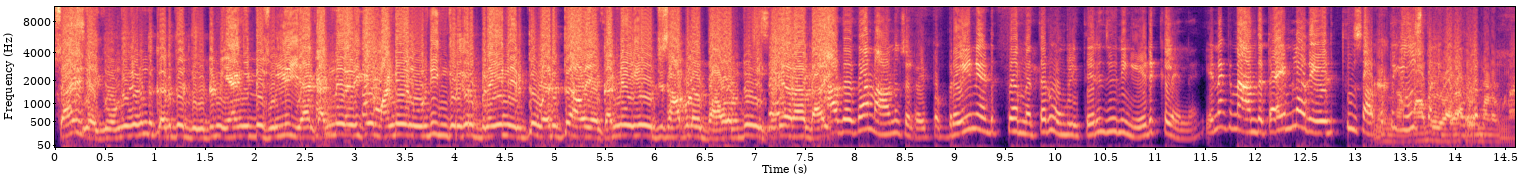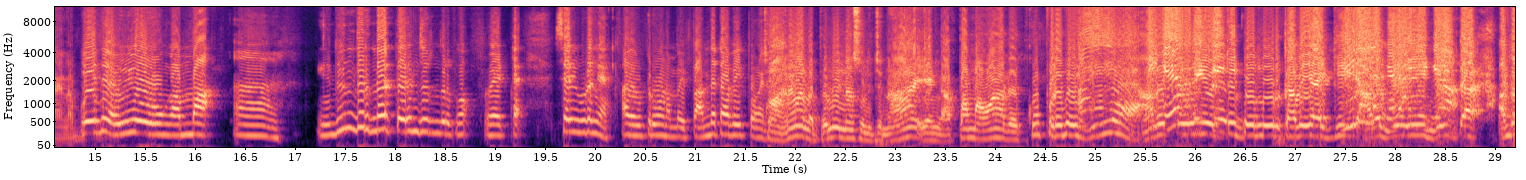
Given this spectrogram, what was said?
சாரி சாக்கி உங்ககிட்ட கருத்து எடுத்துக்கிட்டு என்கிட்ட சொல்லி என் கண்ணை அடிக்க மண்டையில் உண்டி இங்க இருக்கிற பிரெயின் எடுத்து வறுத்து அவன் என் கண்ணை வச்சு சாப்பிட வைப்பா. உங்களுக்கு தெரியாதா டாய் அததான் நானும் சொல்றேன். இப்ப பிரெயின் எடுத்த மெத்தட் உங்களுக்கு தெரிஞ்சது நீங்க எடுக்கல இல்ல? எனக்கு நான் அந்த டைம்ல அதை எடுத்து சாப்பிட்டு யூஸ் பண்ணிக்கிறேன்? எது ஐயோ உங்க அம்மா. இருந்திருந்தா தெரிஞ்சிருந்திருக்கும் வேட்டை. சரி விடுங்க. அதை விட்டுருவோம். நம்ம இப்ப அந்த டாபிக் So, அதனால அந்த பொண்ணு என்ன சொல்லுச்சுன்னா எங்க அப்பா அம்மாவா அதை கூப்பிடவே இல்ல. அதை போய் எடுத்துட்டு வந்து ஒரு கதையாக்கி அதை போய் அந்த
